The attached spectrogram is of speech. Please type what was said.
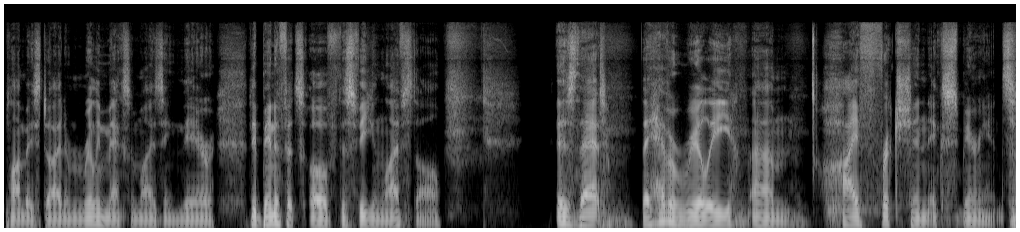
plant-based diet and really maximizing their their benefits of this vegan lifestyle, is that they have a really um, high friction experience.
